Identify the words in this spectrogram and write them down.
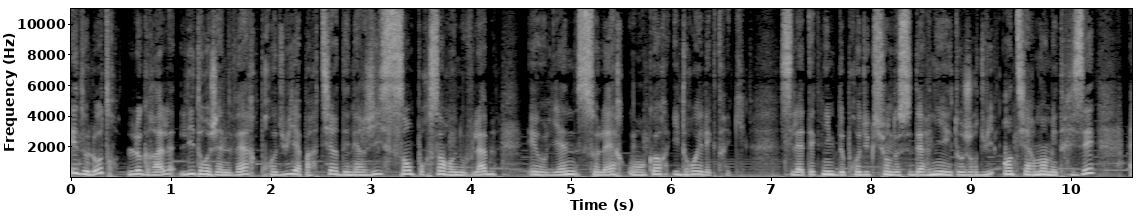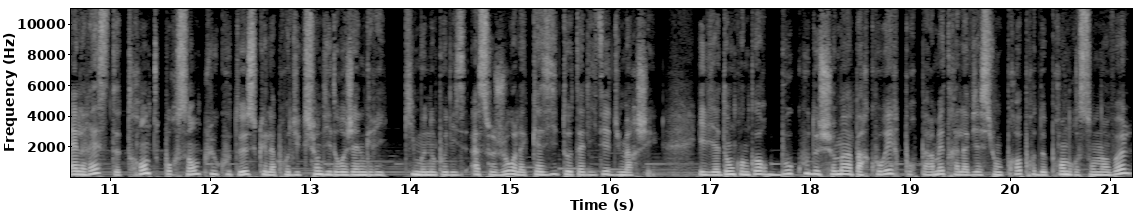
et de l'autre, le Graal, l'hydrogène vert produit à partir d'énergie 100% renouvelable, éolienne, solaire ou encore hydroélectrique. Si la technique de production de ce dernier est aujourd'hui entièrement maîtrisée, elle reste 30% plus coûteuse que la production d'hydrogène gris, qui monopolise à ce jour la quasi-totalité du marché. Il y a donc encore beaucoup de chemin à parcourir pour permettre à l'aviation propre de prendre son envol,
